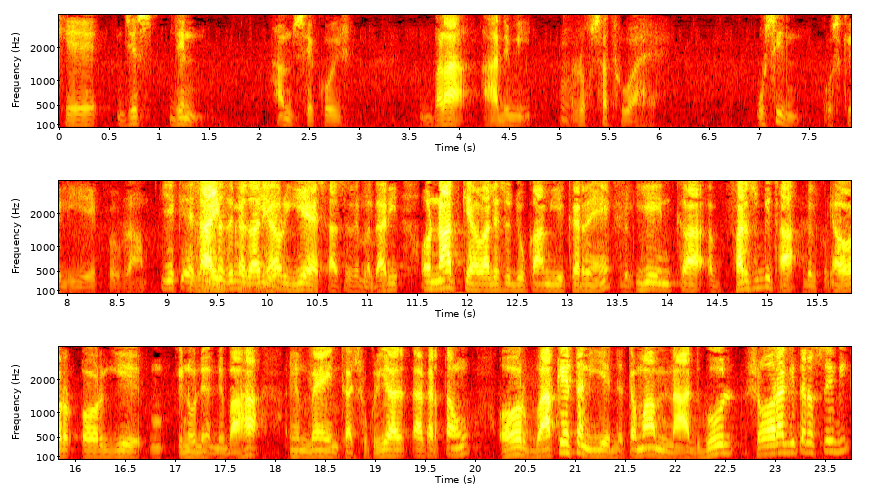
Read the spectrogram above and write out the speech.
कि जिस दिन हमसे कोई बड़ा आदमी रुखसत हुआ है उसी उसके लिए एक प्रोग्राम ये एहसास ज़िम्मेदारी है। और ये एहसास ज़िम्मेदारी और नात के हवाले से जो काम ये कर रहे हैं ये इनका फ़र्ज़ भी था और और ये इन्होंने निभाहा। मैं इनका शुक्रिया अदा करता हूँ। और वाकता ये तमाम नादगोल शोरा की तरफ़ से भी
